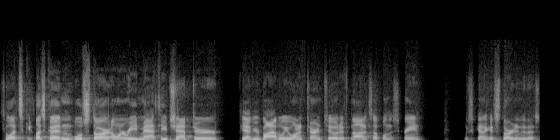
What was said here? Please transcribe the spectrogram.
So let's, let's go ahead and we'll start. I want to read Matthew chapter, if you have your Bible, you want to turn to it. If not, it's up on the screen. We're just going to get started into this.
